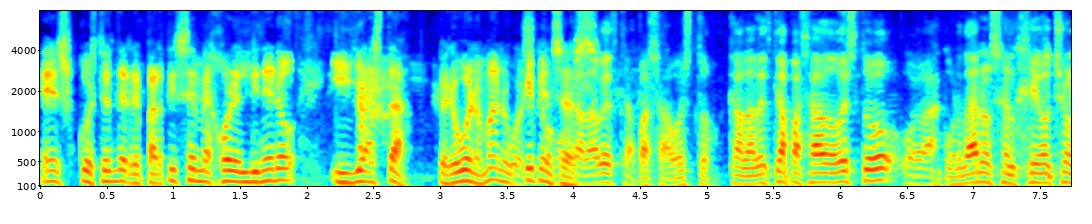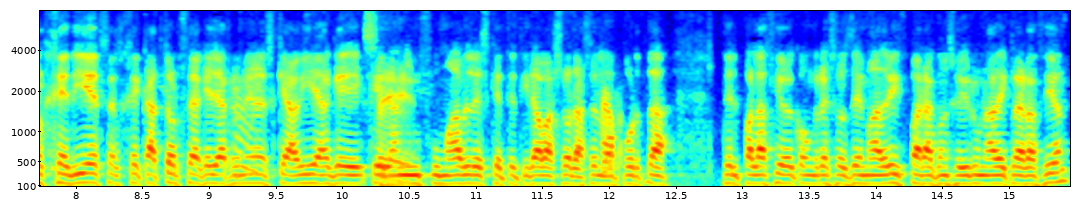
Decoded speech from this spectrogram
Es cuestión de repartirse mejor el dinero y ya está. Pero bueno, Manu, pues ¿qué piensas? Cada vez que ha pasado esto, cada vez que ha pasado esto, acordaros el G8, el G10, el G14, aquellas mm. reuniones que había que, eran infumables, que te tirabas horas en la puerta del Palacio de Congresos de Madrid para conseguir una declaración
